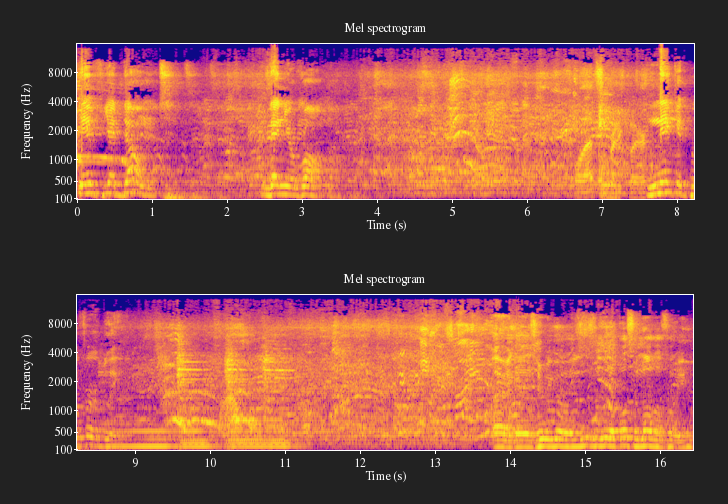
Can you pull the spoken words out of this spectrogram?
If you don't, then you're wrong. Well, that's pretty clear. Naked, preferably. Alright guys, here we go. This is a little bossa nova for you.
